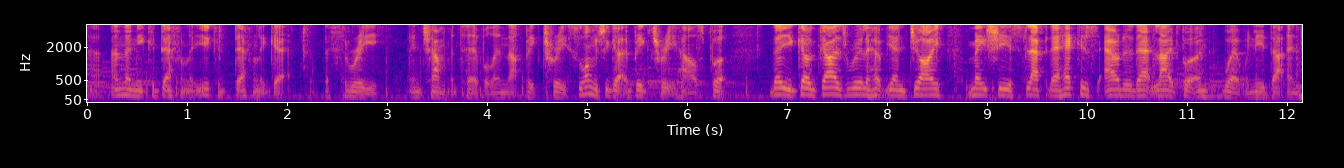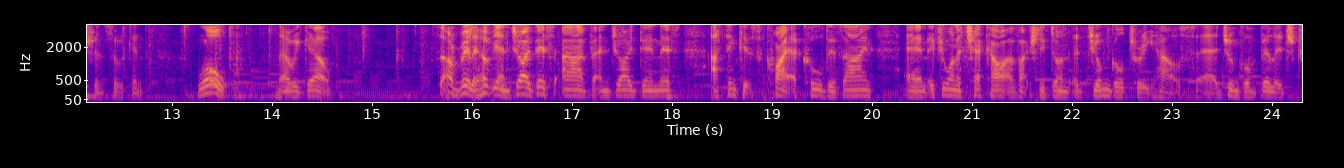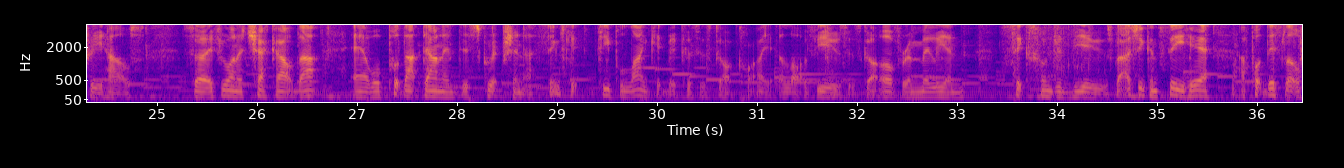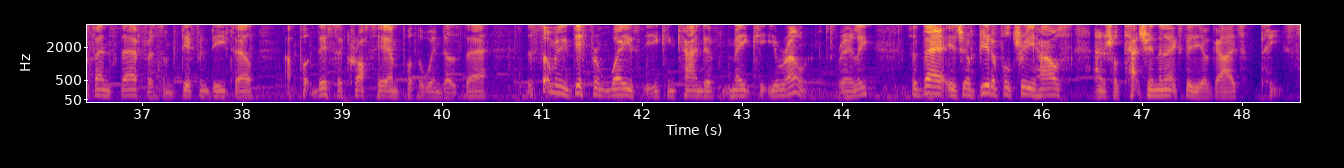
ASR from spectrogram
uh, and then you could definitely you could definitely get a three enchantment table in that big tree so long as you get a big tree house but there you go guys really hope you enjoy make sure you slap the heckers out of that like button wait we need that entrance so we can whoa there we go so I really hope you enjoyed this. I've enjoyed doing this. I think it's quite a cool design. Um, if you want to check out, I've actually done a jungle tree house, a jungle village tree house. So if you want to check out that, uh, we'll put that down in the description. I think it, people like it because it's got quite a lot of views. It's got over a million six hundred views. But as you can see here, I put this little fence there for some different detail. I put this across here and put the windows there. There's so many different ways that you can kind of make it your own, really. So there is your beautiful tree house, and I shall catch you in the next video, guys. Peace.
